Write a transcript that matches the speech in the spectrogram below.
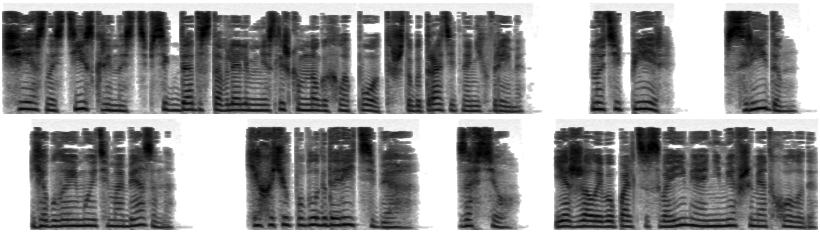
Честность, искренность всегда доставляли мне слишком много хлопот, чтобы тратить на них время. Но теперь, с Ридом, я была ему этим обязана. Я хочу поблагодарить тебя за все. Я сжала его пальцы своими, онемевшими от холода.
